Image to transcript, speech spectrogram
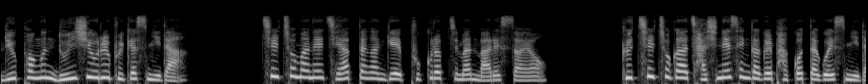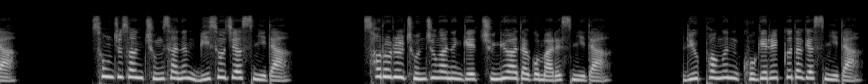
류펑은 눈시울을 붉혔습니다. 7초 만에 제압당한 게 부끄럽지만 말했어요. 그 7초가 자신의 생각을 바꿨다고 했습니다. 송주선 중사는 미소 지었습니다. 서로를 존중하는 게 중요하다고 말했습니다. 류펑은 고개를 끄덕였습니다.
